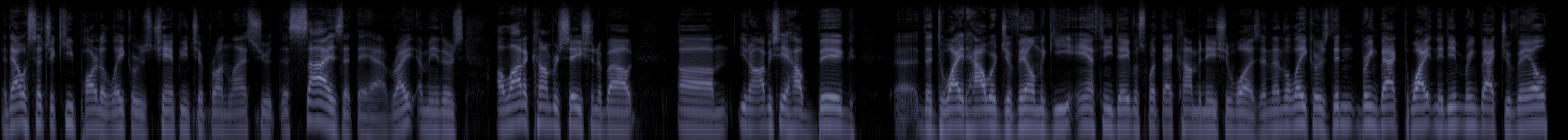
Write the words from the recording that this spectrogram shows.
And that was such a key part of Lakers championship run last year, the size that they have, right? I mean, there's a lot of conversation about, um, you know, obviously how big uh, the Dwight Howard, JaVale McGee, Anthony Davis, what that combination was. And then the Lakers didn't bring back Dwight and they didn't bring back JaVale.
